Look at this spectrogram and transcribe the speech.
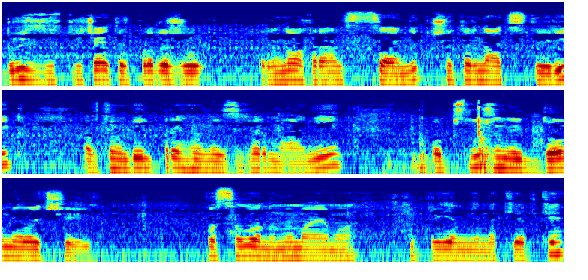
Друзі, зустрічайте в продажу Renault Grand Scenic, 14 рік. Автомобіль пригнаний з Германії, обслужений до мелочей. По салону ми маємо такі приємні накидки.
